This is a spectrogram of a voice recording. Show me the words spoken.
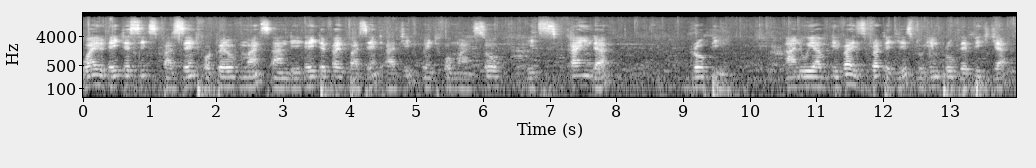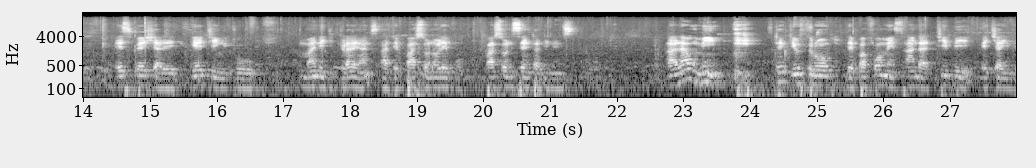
while 86% for 12 months and 85% at 24 months. So it's kinda dropping. And we have devised strategies to improve the picture, especially getting to manage clients at a personal level, person-centeredness. Allow me to take you through the performance under TB HIV.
